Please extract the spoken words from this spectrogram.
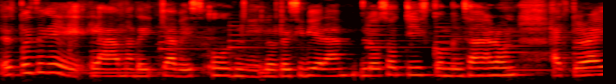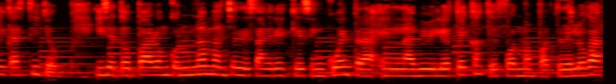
Después de que la ama de llaves Ovni los recibiera, los Otis comenzaron a explorar el castillo y se toparon con una mancha de sangre que se encuentra en la biblioteca que forma parte del hogar.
